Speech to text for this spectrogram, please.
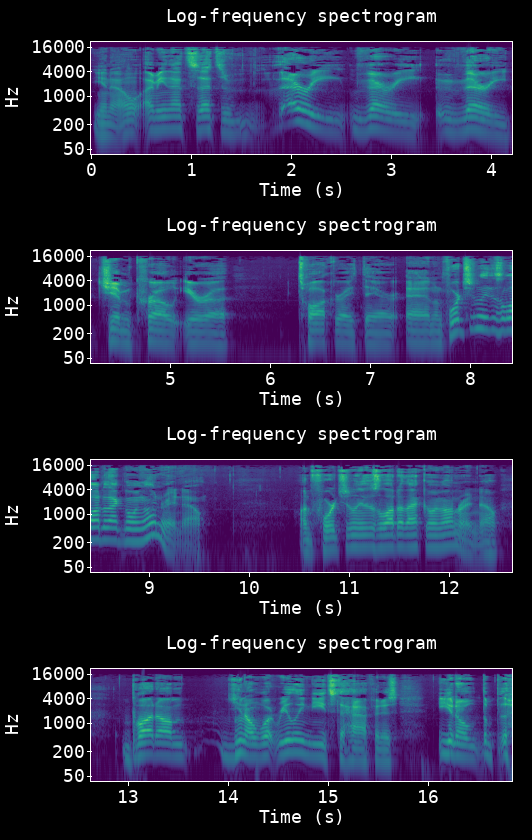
You know, I mean that's that's very, very, very Jim Crow era talk right there. And unfortunately, there's a lot of that going on right now. Unfortunately, there's a lot of that going on right now. But um, you know what really needs to happen is you know, the,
